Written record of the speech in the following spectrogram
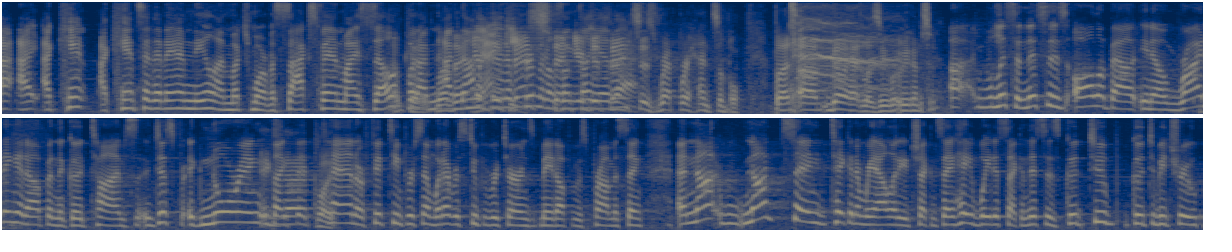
I, I, I can't I can't say that I am Neil. I'm much more of a Sox fan myself, but Okay. I'm, well, I'm not a your fan of defense, criminals. Then I'll your tell you defense is reprehensible. But um, go ahead, Lizzie. What were you going to say? Uh, well, listen, this is all about, you know, riding it up in the good times, just for ignoring like the 10 or 15 percent, whatever stupid returns Madoff was promising, and not not saying taking a reality check and say, hey, wait a second, this is good too good to be true.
